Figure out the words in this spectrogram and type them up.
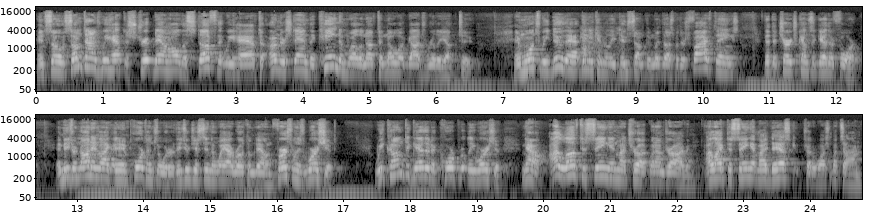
And so sometimes we have to strip down all the stuff that we have to understand the kingdom well enough to know what God's really up to. And once we do that, then he can really do something with us. But there's five things that the church comes together for. And these are not in like an importance order. These are just in the way I wrote them down. First one is worship. We come together to corporately worship. Now, I love to sing in my truck when I'm driving. I like to sing at my desk, try to watch my time.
